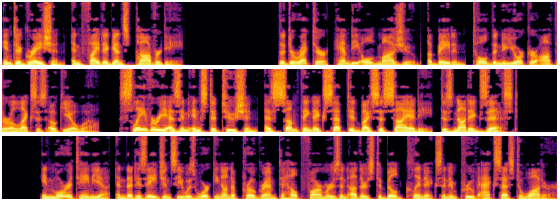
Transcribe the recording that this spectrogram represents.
Integration, and Fight Against Poverty». The director, Hamdi Ould Mahjoub, a Baidan, told The New Yorker author Alexis Okeowo, "...slavery as an institution, as something accepted by society, does not exist in Mauritania, and that his agency was working on a program to help farmers and others to build clinics and improve access to water.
